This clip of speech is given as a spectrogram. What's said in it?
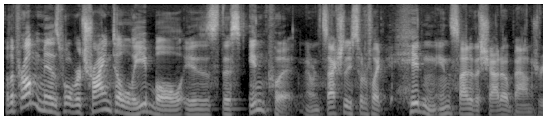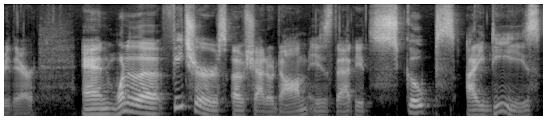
But the problem is what we're trying to label is this input. And it's actually sort of like hidden inside of the shadow boundary there. And one of the features of Shadow DOM is that it scopes IDs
